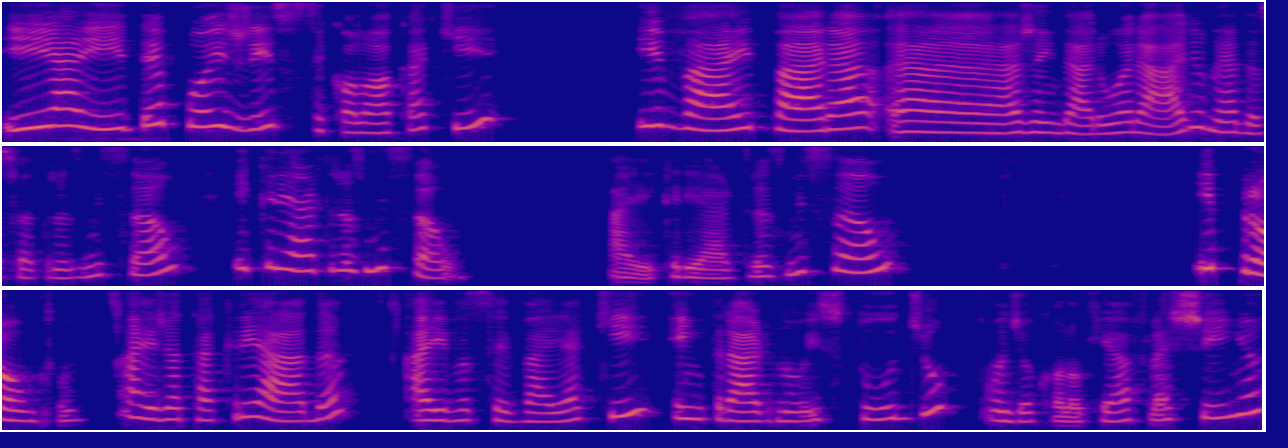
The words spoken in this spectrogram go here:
E aí, depois disso, você coloca aqui e vai para uh, agendar o horário, né, da sua transmissão e criar transmissão. Aí, criar transmissão. E pronto. Aí já está criada Aí você vai aqui, entrar no estúdio, onde eu coloquei a flechinha.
